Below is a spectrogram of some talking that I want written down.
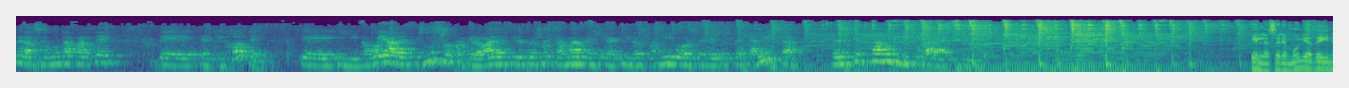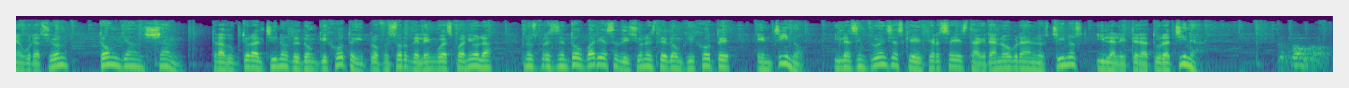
de la segunda parte de, del Quijote. Eh, y no voy a decir mucho porque lo va a decir el profesor Tamames y, y los amigos de, especialistas, pero es que está muy vinculada a esto. En la ceremonia de inauguración, Tong Yang Shang, traductor al chino de Don Quijote y profesor de lengua española, nos presentó varias ediciones de Don Quijote en chino y las influencias que ejerce esta gran obra en los chinos y la literatura china. Supongo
